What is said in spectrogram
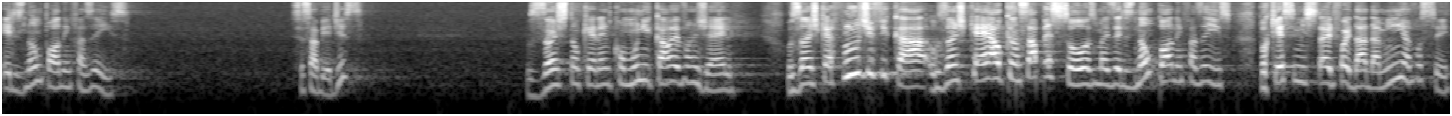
eles não podem fazer isso. Você sabia disso? Os anjos estão querendo comunicar o Evangelho. Os anjos querem frutificar, os anjos querem alcançar pessoas, mas eles não podem fazer isso, porque esse mistério foi dado a mim e a você.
